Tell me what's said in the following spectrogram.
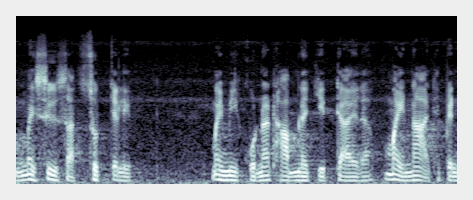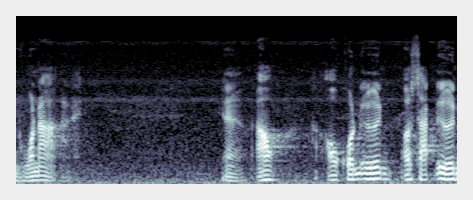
นไม่ซื่อสัตย์สุดจริต ไม่มีคุณธรรมในจิตใจแล้ว ไม่น่าจะเป็นหัวหน้าเอาเอาคนอื่น เอาสัตว์อื่น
